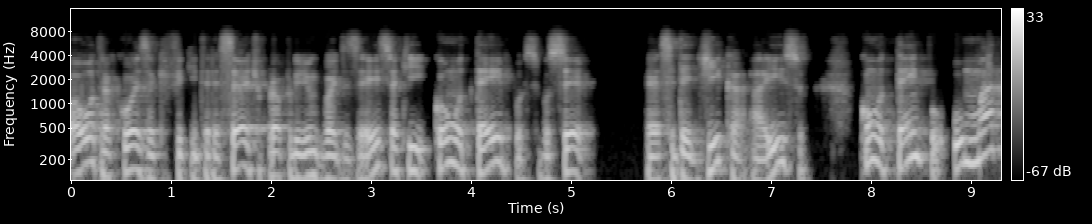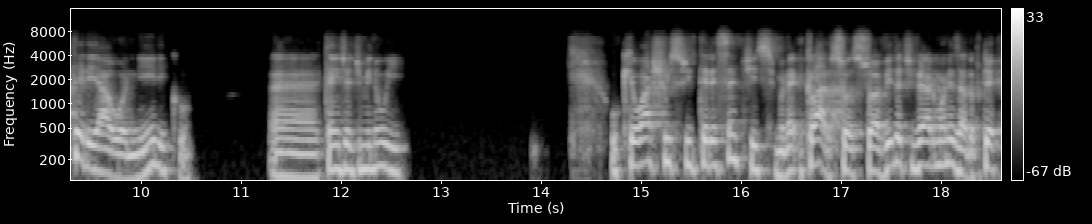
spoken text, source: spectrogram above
A outra coisa que fica interessante, o próprio Jung vai dizer isso, é que com o tempo, se você é, se dedica a isso, com o tempo, o material onírico é, tende a diminuir. O que eu acho isso interessantíssimo, né? Claro, sua, sua vida estiver harmonizada, porque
